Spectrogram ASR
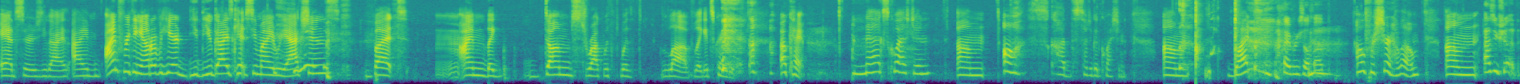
answers, you guys. I'm I'm freaking out over here. You, you guys can't see my reactions, but mm, I'm like dumb struck with with love. Like it's crazy. Okay. Next question. Um oh god, such a good question. Um what Hype yourself up Oh, for sure. Hello. Um as you should.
